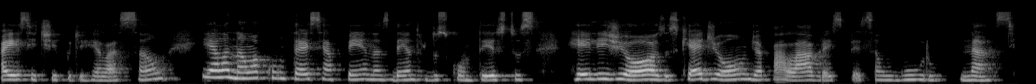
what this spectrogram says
a esse tipo de relação e ela não acontece apenas dentro dos contextos religiosos, que é de onde a palavra, a expressão guru nasce,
